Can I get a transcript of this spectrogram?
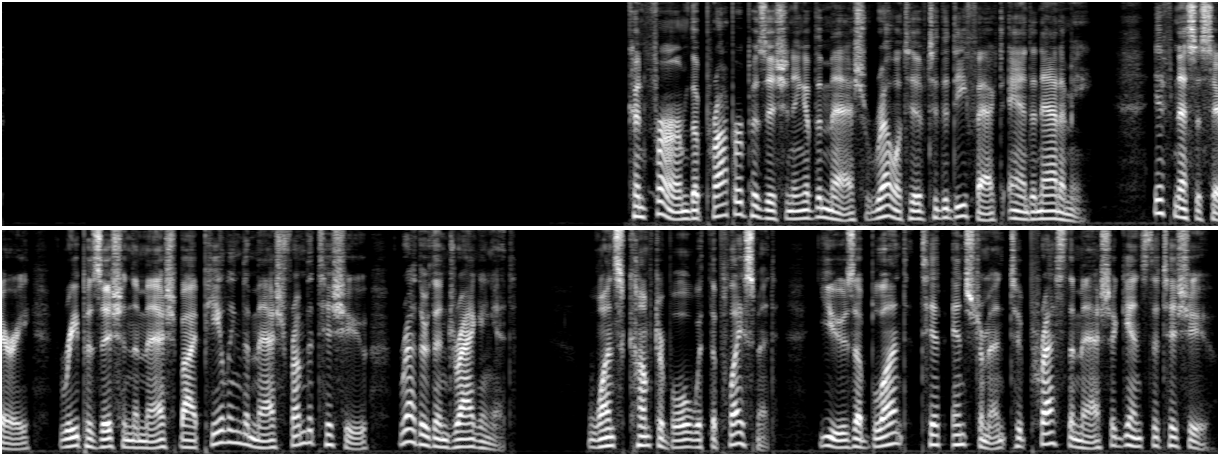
Confirm the proper positioning of the mesh relative to the defect and anatomy. If necessary, reposition the mesh by peeling the mesh from the tissue rather than dragging it. Once comfortable with the placement, use a blunt tip instrument to press the mesh against the tissue.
